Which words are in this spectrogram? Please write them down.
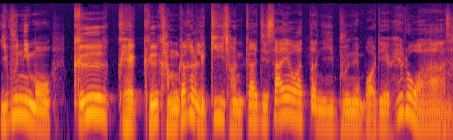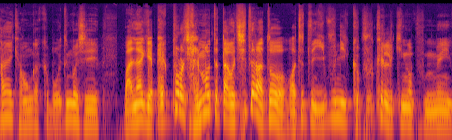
이분이 뭐 그 그 감각을 느끼기 전까지 쌓여왔던 이분의 머리의 회로와 음. 사회 경험과 그 모든 것이 만약에 100% 잘못됐다고 치더라도 어쨌든 이분이 그 불쾌를 느낀 건 분명히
